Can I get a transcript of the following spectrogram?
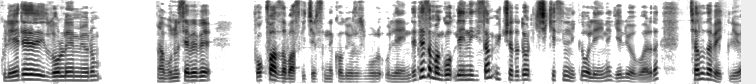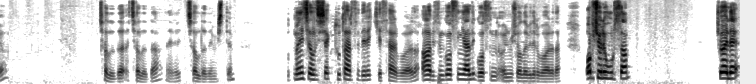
kuleye de zorlayamıyorum. Ha, bunun sebebi çok fazla baskı içerisinde kalıyoruz bu lane'de. Ne zaman gold lane'e gitsem 3 ya da 4 kişi kesinlikle o lane'e geliyor bu arada. Çalı da bekliyor. Çalı da, çalı da. Evet, çalı da demiştim. Tutmaya çalışacak. Tutarsa direkt keser bu arada. Aa bizim Ghost'un geldi. Ghost'un ölmüş olabilir bu arada. Hop şöyle vursam. Şöyle.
